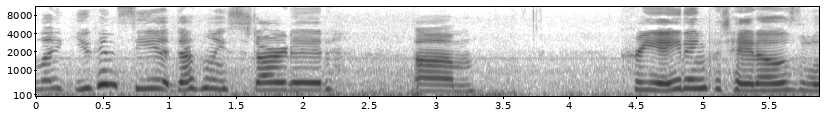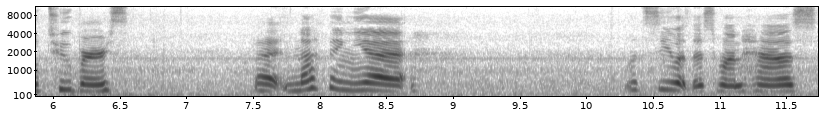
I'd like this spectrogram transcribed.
like, you can see it definitely started um, creating potatoes, little tubers, but nothing yet. Let's see what this one has.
